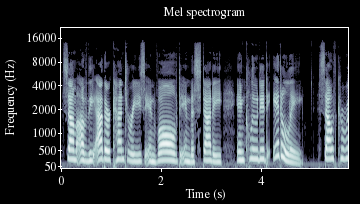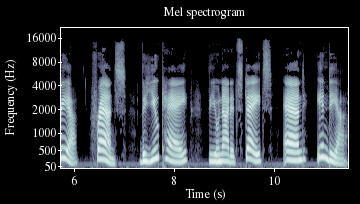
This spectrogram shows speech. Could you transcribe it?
Some of the other countries involved in the study included Italy, South Korea, France, the UK, the United States, and India.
